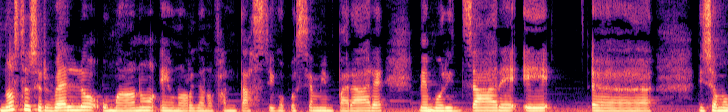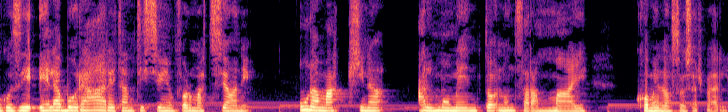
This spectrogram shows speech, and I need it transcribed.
nostro cervello umano è un organo fantastico, possiamo imparare, memorizzare e, eh, diciamo così, elaborare tantissime informazioni. Una macchina al momento non sarà mai come il nostro cervello.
